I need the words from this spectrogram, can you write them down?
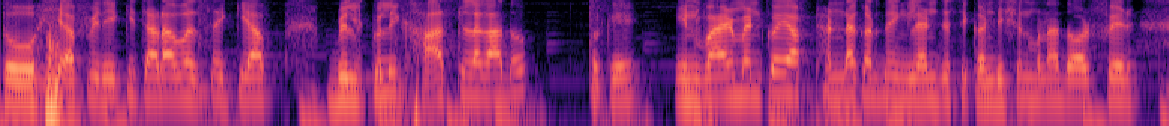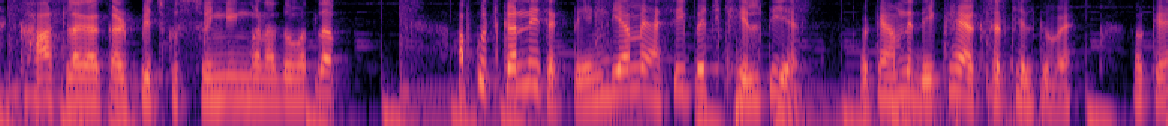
तो या फिर एक ही चारा बजता है कि आप बिल्कुल ही घास लगा दो, ओके? इन्वायरमेंट को ही आप ठंडा कर दो इंग्लैंड जैसी कंडीशन बना दो और फिर घास लगाकर पिच को स्विंगिंग बना दो मतलब आप कुछ कर नहीं सकते। इंडिया में ऐसी पिच खेलती है। ओके, हमने देखा है अक्सर खेलते हुए। ओके,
